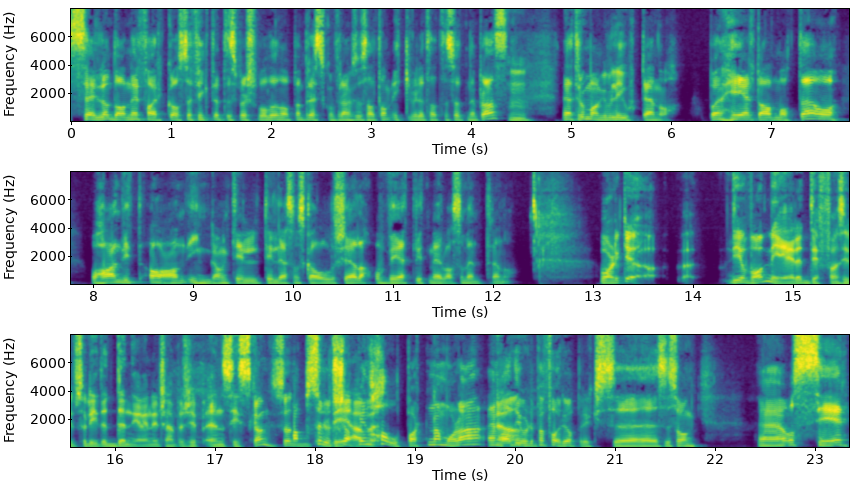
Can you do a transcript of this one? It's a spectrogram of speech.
Selv om Daniel Farke også fikk dette spørsmålet nå på en pressekonferanse og sa at han ikke ville tatt til 17.-plass. Mm. Men jeg tror mange ville gjort det nå, på en helt annen måte. Og, og ha en litt annen inngang til, til, det som skal skje, da, og vet litt mer hva som venter ennå. Var det ikke de var mer defensivt solide denne gangen i Championship enn sist gang. Absolutt. Slapp inn halvparten av måla enn ja. hva de gjorde på forrige opprykkssesong. Eh, og ser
